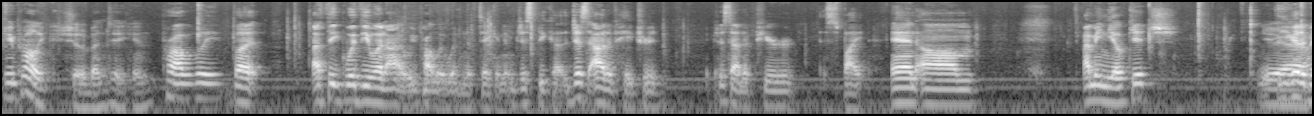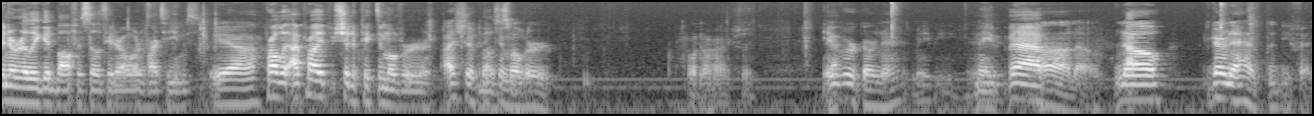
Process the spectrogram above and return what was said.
He probably should have been taken. probably, but I think with you and I, we probably wouldn't have taken him just because, just out of hatred, just out of pure spite. And um, I mean Jokic, Yeah. he could have been a really good ball facilitator on one of our teams. Yeah. Probably, I probably should have picked him over. I should have picked him over. Hold on, actually. Yeah. Over Garnett, maybe. Maybe, Uh, uh, no. No. Garnett has the defense.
